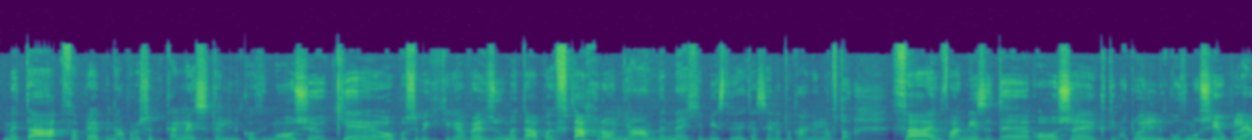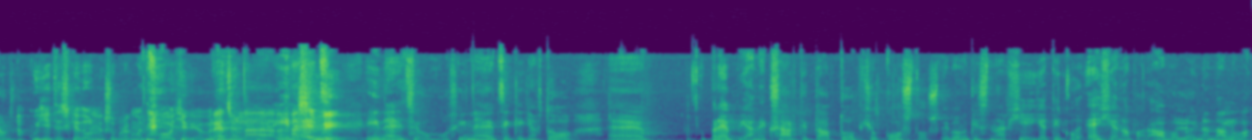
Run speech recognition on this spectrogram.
μετά θα πρέπει να προσεπικαλέσει το ελληνικό δημόσιο και όπως είπε και η κυρία Βέτζου, μετά από 7 χρόνια, αν δεν έχει μπει στη διαδικασία να το κάνει όλο αυτό, θα εμφανίζεται ως ε, κτήμα του ελληνικού δημοσίου πλέον. Ακούγεται σχεδόν εξωπραγματικό, κυρία Βρέτσο, αλλά Ναι, είναι θα συμβεί. έτσι, είναι έτσι όμως, είναι έτσι και γι' αυτό ε, πρέπει ανεξάρτητα από το όποιο κόστος, το είπαμε και στην αρχή, γιατί κο- έχει ένα παράβολο, είναι ανάλογα,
